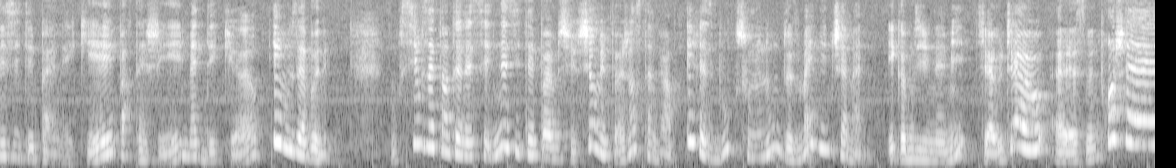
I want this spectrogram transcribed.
n'hésitez pas à liker, partager, mettre des cœurs et vous abonner. Donc si vous êtes intéressé, n'hésitez pas à me suivre sur mes pages Instagram et Facebook sous le nom de in Shaman. Et comme dit une amie, ciao ciao, à la semaine prochaine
